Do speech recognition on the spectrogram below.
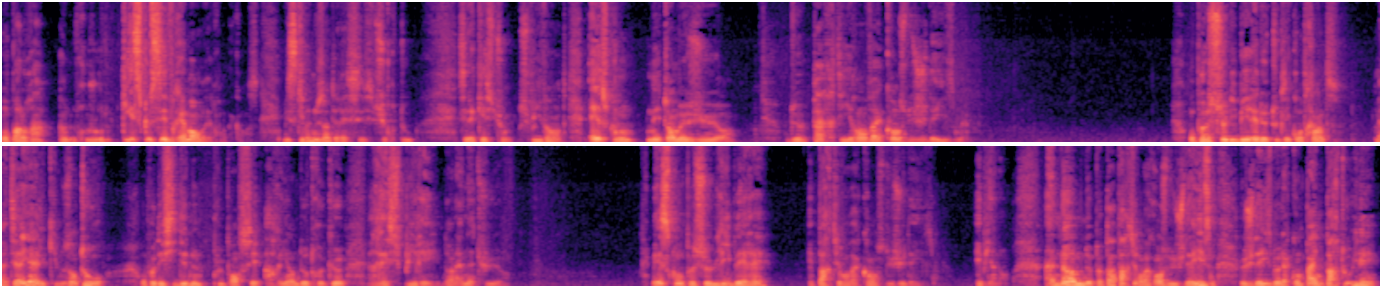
on parlera un autre jour de qu'est-ce que c'est vraiment être en vacances. Mais ce qui va nous intéresser surtout, c'est la question suivante. Est-ce qu'on est en mesure de partir en vacances du judaïsme? On peut se libérer de toutes les contraintes matérielles qui nous entourent. On peut décider de ne plus penser à rien d'autre que respirer dans la nature. Mais est-ce qu'on peut se libérer et partir en vacances du judaïsme Eh bien non. Un homme ne peut pas partir en vacances du judaïsme. Le judaïsme l'accompagne partout où il est.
